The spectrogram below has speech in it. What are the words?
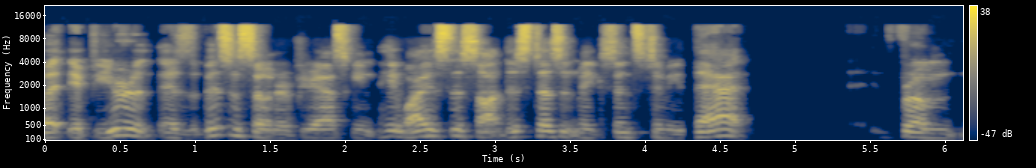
But if you're as the business owner, if you're asking, hey, why is this off? This doesn't make sense to me. That from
